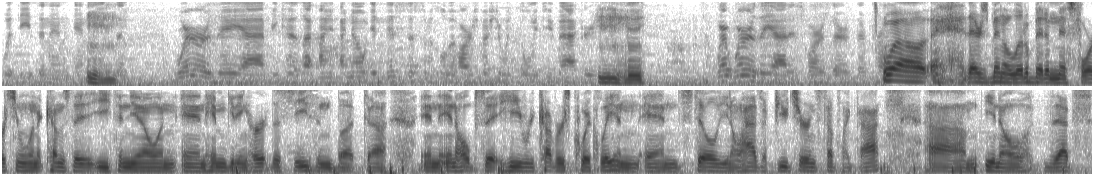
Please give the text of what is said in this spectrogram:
with Ethan and, and mm-hmm. Mason. Where are they at? Because I, I know in this system it's a little bit hard, especially with only two backers. Mm-hmm where, where are they at as far as their, their Well, there's been a little bit of misfortune when it comes to Ethan, you know, and, and him getting hurt this season, but uh, in, in hopes that he recovers quickly and, and still, you know, has a future and stuff like that. Um, you know, that's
